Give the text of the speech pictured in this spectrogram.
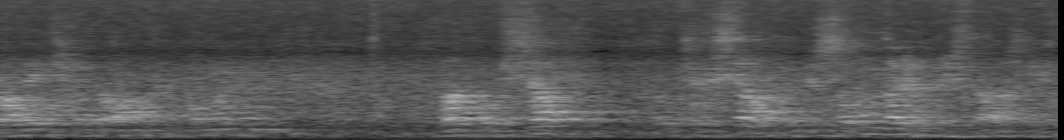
College wat aangekom het wat op self op sigself 'n besondere prestasie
